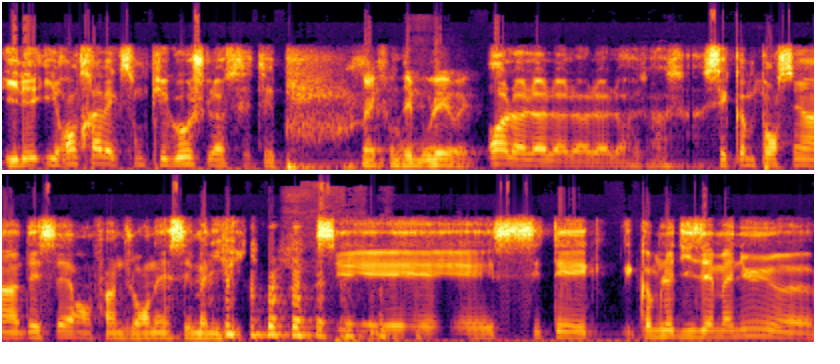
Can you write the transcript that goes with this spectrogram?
il est, il rentrait avec son pied gauche là, c'était. Avec son déboulé, ouais. Oh là là là là là là, c'est comme penser à un dessert en fin de journée, c'est magnifique. C'était, comme le disait Manu, euh,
